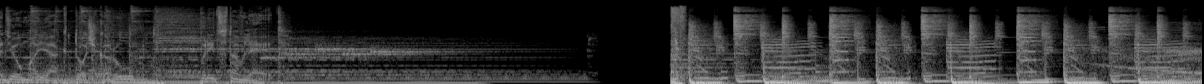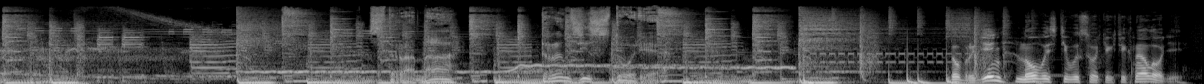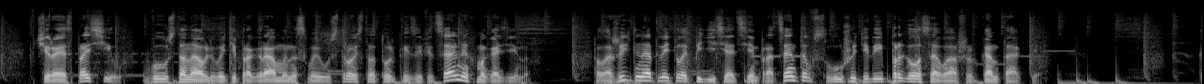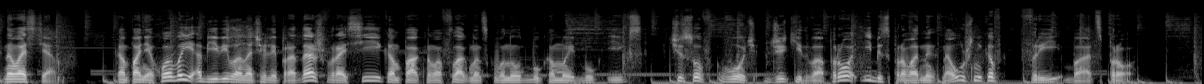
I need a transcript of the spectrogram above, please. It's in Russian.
Радиомаяк.ру представляет. Страна транзистория. Добрый день, новости высоких технологий. Вчера я спросил, вы устанавливаете программы на свои устройства только из официальных магазинов? Положительно ответило 57% слушателей, проголосовавших ВКонтакте. К новостям. Компания Huawei объявила о начале продаж в России компактного флагманского ноутбука MateBook X, часов Watch GT2 Pro и беспроводных наушников FreeBuds Pro.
